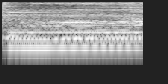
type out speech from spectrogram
time.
